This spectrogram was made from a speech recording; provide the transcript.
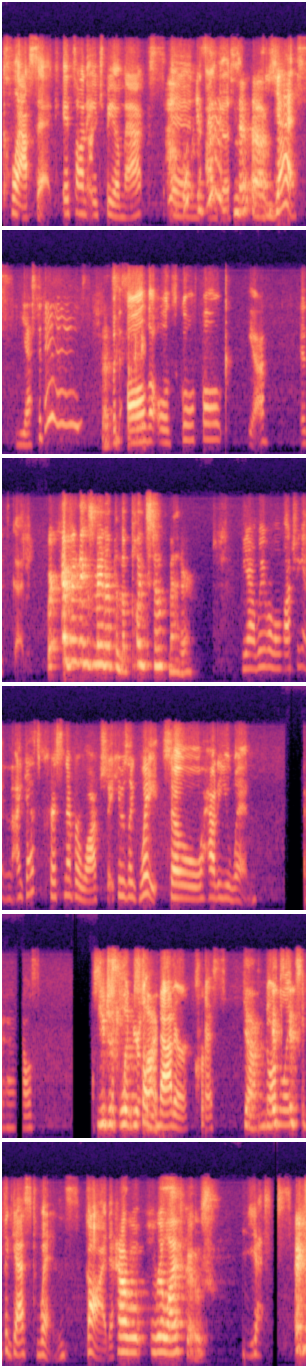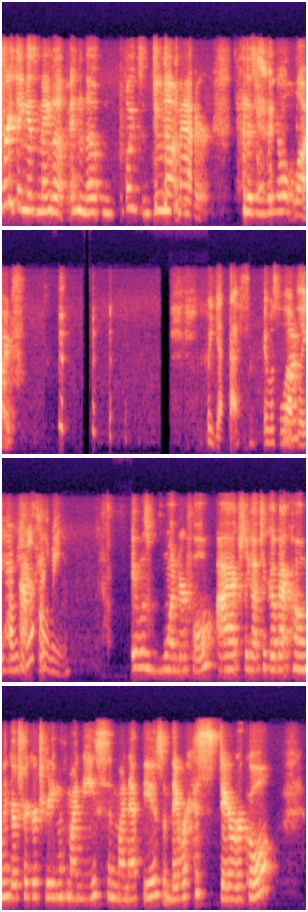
Classic. It's on HBO Max, Oh, and is I it? just no, yes, yes, it is That's with exciting. all the old school folk. Yeah, it's good. where everything's made up and the points don't matter. Yeah, we were watching it, and I guess Chris never watched it. He was like, "Wait, so how do you win?" Was, You just live your don't life." matter, Chris. Yeah. it's- Normally, it's, the guest wins. God, how real life goes. Yes, Everything is made up and the points do not matter. That is real life. but yes, it was Well, lovely. How was your. Halloween? It was wonderful. I actually got to go back home and go trick or treating with my niece and my nephews, and they were hysterical.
